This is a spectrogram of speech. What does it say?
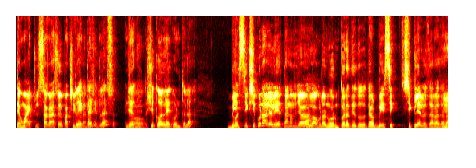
तेव्हा ॲक्च्युली सगळा स्वयंपाक तू एकटा शिकला शिकलास? म्हणजे शिकवलं नाही कोण तुला? बेसिक शिकून आलेलो येताना म्हणजे लॉकडाऊनवरून परत येत होतो तेव्हा बेसिक शिकलेलो जरा जरा.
